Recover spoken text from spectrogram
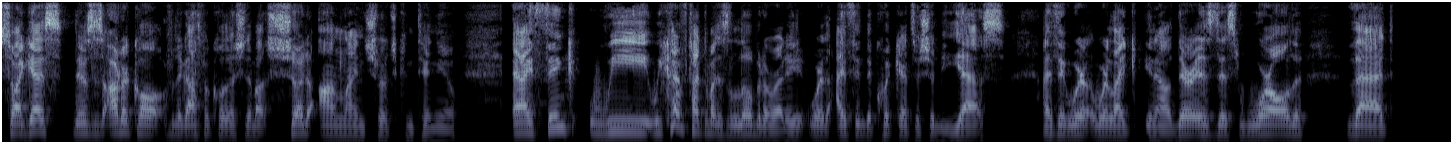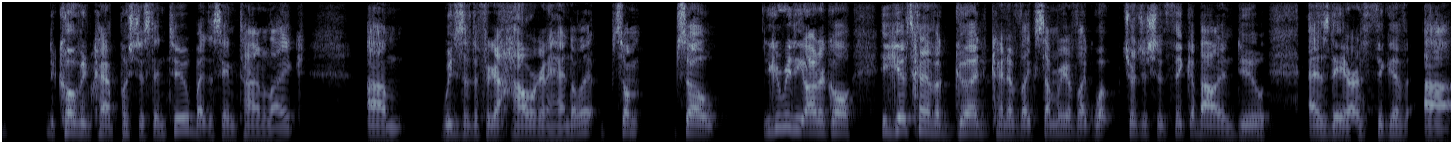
so I guess there's this article from the Gospel Coalition about should online church continue, and I think we we kind of talked about this a little bit already. Where I think the quick answer should be yes. I think we're we're like you know there is this world that the COVID kind of pushed us into, but at the same time, like um, we just have to figure out how we're going to handle it. So so you can read the article. He gives kind of a good kind of like summary of like what churches should think about and do as they are thinking of uh,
